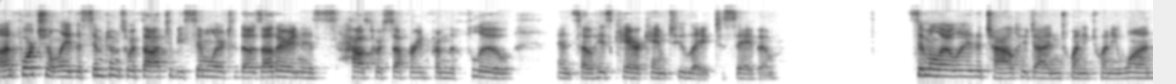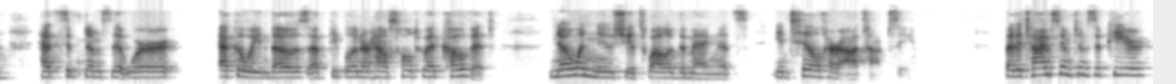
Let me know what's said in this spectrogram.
Unfortunately, the symptoms were thought to be similar to those other in his house were suffering from the flu, and so his care came too late to save him. Similarly, the child who died in 2021 had symptoms that were echoing those of people in her household who had COVID. No one knew she had swallowed the magnets, until her autopsy. By the time symptoms appear,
